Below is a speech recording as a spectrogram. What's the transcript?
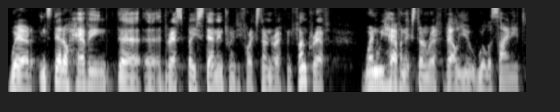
where instead of having the uh, address space 10 and 24 external ref and funcref, when we have an external ref value, we'll assign it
